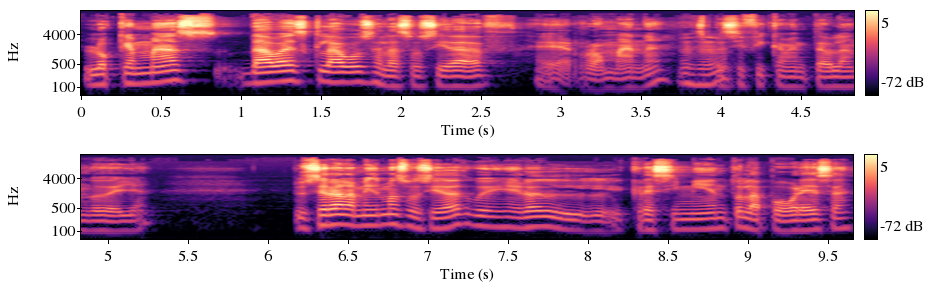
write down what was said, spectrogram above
lo que más daba esclavos a la sociedad eh, romana, específicamente hablando de ella, pues era la misma sociedad, güey, era el crecimiento, la pobreza.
